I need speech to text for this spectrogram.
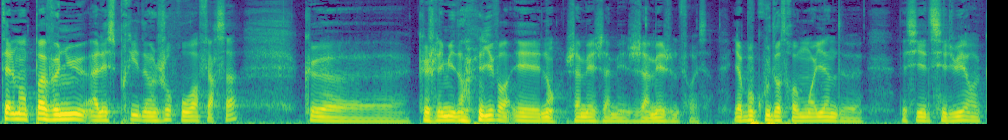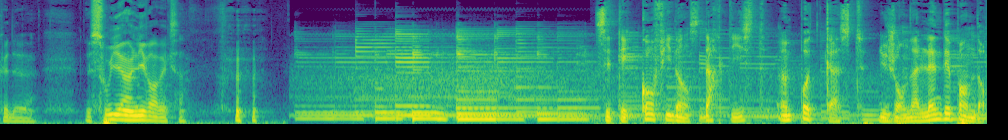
tellement pas venu à l'esprit d'un jour pouvoir faire ça que euh, que je l'ai mis dans le livre. Et non, jamais, jamais, jamais je ne ferai ça. Il y a beaucoup d'autres moyens d'essayer de, séduire que de, de souiller un livre avec ça. C'était Confidence d'artiste, un podcast du journal L'Indépendant.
